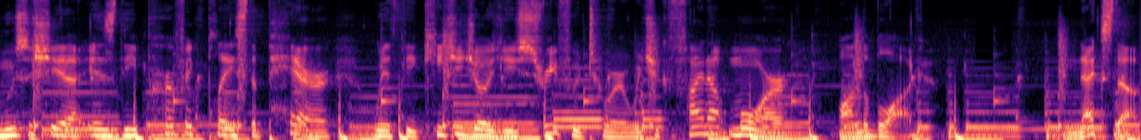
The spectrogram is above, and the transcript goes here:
Musashiya is the perfect place to pair with the Kichijoji street food tour, which you can find out more on the blog. Next up.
